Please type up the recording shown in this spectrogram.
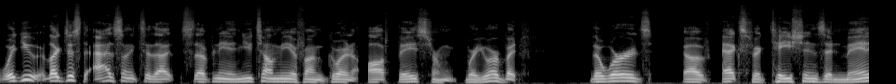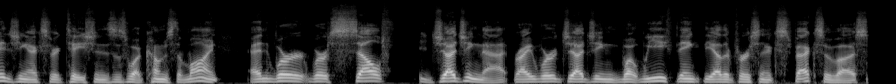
Would you like just to add something to that, Stephanie? And you tell me if I'm going off base from where you are, but the words of expectations and managing expectations is what comes to mind. And we're we're self judging that, right? We're judging what we think the other person expects of us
